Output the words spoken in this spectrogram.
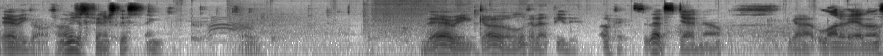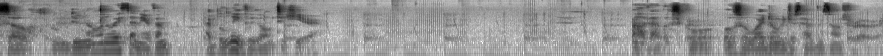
There we go. So let me just finish this thing. So there we go. Look at that beauty. Okay, so that's dead now. We got a lot of ammo, so we do not want to waste any of them. I believe we go into here. Oh, that looks cool. Also, why don't we just have this on forever?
